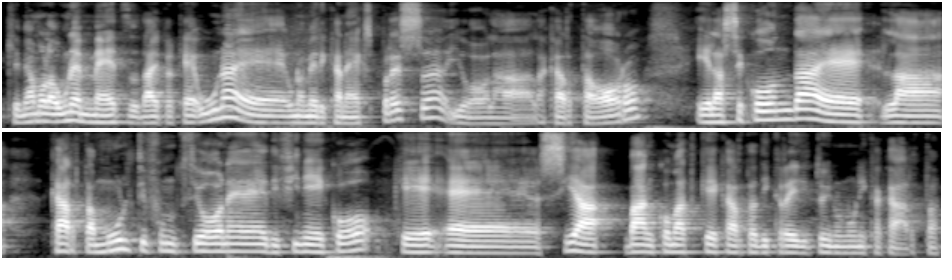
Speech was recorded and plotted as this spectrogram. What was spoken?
chiamiamola una e mezzo, dai, perché una è un American Express, io ho la, la carta oro, e la seconda è la carta multifunzione di Fineco che è sia bancomat che carta di credito in un'unica carta,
